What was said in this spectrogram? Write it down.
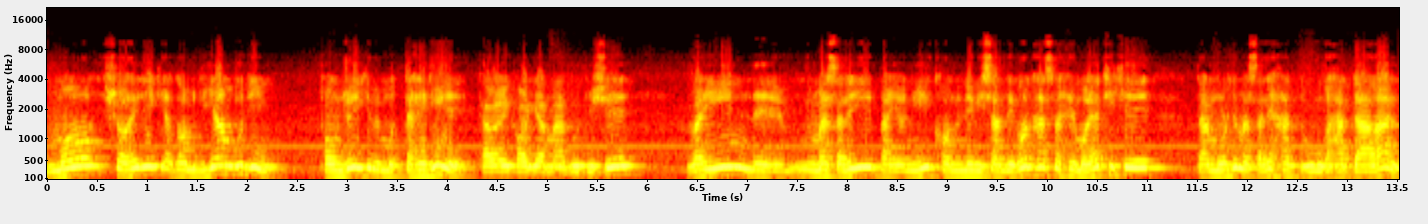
ما شاهد یک اقدام دیگه هم بودیم تا اونجایی که به متحدین طبقه کارگر مربوط میشه و این مسئله بیانیه قانون نویسندگان هست و حمایتی که در مورد مسئله حد حقوق حداقل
